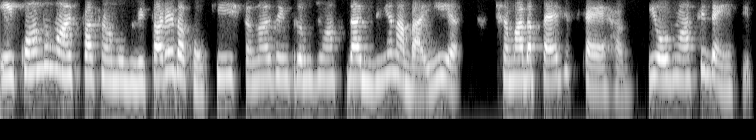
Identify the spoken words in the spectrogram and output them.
E quando nós passamos Vitória da Conquista, nós entramos em uma cidadezinha na Bahia chamada Pé de Serra. E houve um acidente.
